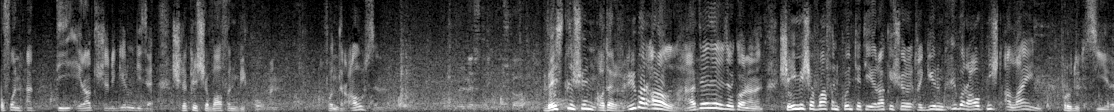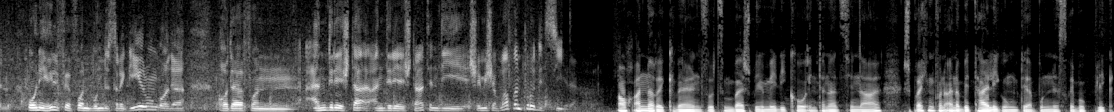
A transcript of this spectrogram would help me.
Wovon hat die irakische Regierung diese schrecklichen Waffen bekommen? Von draußen. Westlichen oder überall hat er bekommen. Chemische Waffen konnte die irakische Regierung überhaupt nicht allein produzieren, ohne Hilfe von Bundesregierung oder, oder von anderen Sta andere Staaten, die chemische Waffen produzieren. Auch andere Quellen, so zum Beispiel Medico International, sprechen von einer Beteiligung der Bundesrepublik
